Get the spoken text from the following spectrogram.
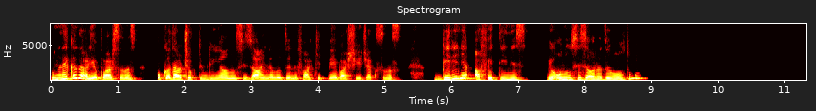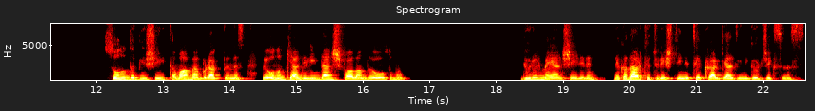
Bunu ne kadar yaparsanız o kadar çok tüm dünyanın sizi aynaladığını fark etmeye başlayacaksınız. Birini affettiğiniz ve onun sizi aradığı oldu mu? Sonunda bir şeyi tamamen bıraktınız ve onun kendiliğinden şifalandığı oldu mu? Görülmeyen şeylerin ne kadar kötüleştiğini, tekrar geldiğini göreceksiniz.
